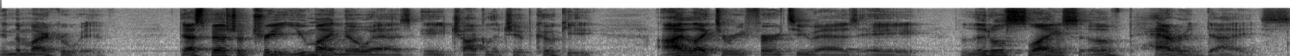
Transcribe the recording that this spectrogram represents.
in the microwave. That special treat you might know as a chocolate chip cookie, I like to refer to as a little slice of paradise.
